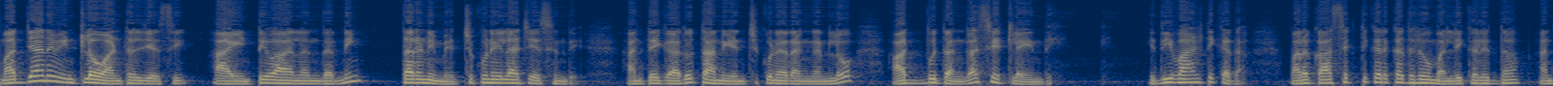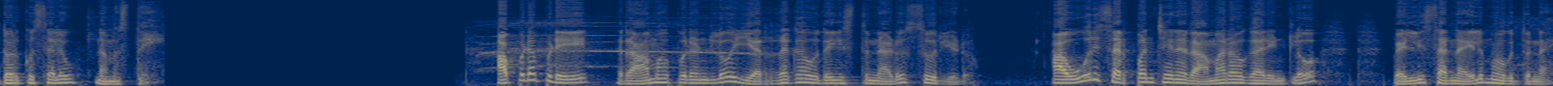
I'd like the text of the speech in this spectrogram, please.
మధ్యాహ్నం ఇంట్లో వంటలు చేసి ఆ ఇంటి వాళ్ళందరినీ తనని మెచ్చుకునేలా చేసింది. అంతేకాదు తాను ఎంచుకునే రంగంలో అద్భుతంగా సెటిల్ అయింది. ఇది వాళ్ళటి కథ. మరొక ఆసక్తికర కథలో మళ్ళీ కలుద్దాం. అంతవరకు సెలవు. నమస్తే. అప్పుడప్పుడే రామాపురంలో ఎర్రగా ఉదయిస్తున్నాడు సూర్యుడు. ఆ ఊరి సర్పంచ్ అయిన రామారావు గారింట్లో పెళ్ళి సన్నాయిలు మోగుతున్నాయి.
